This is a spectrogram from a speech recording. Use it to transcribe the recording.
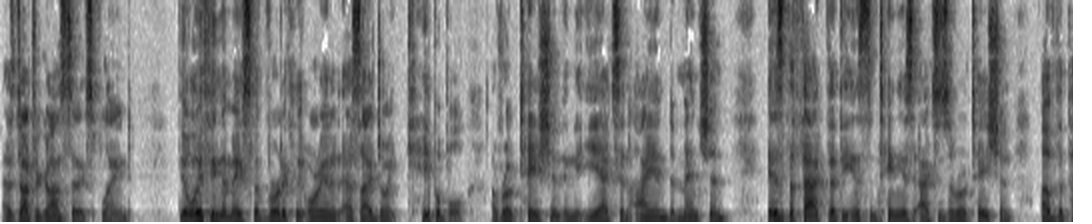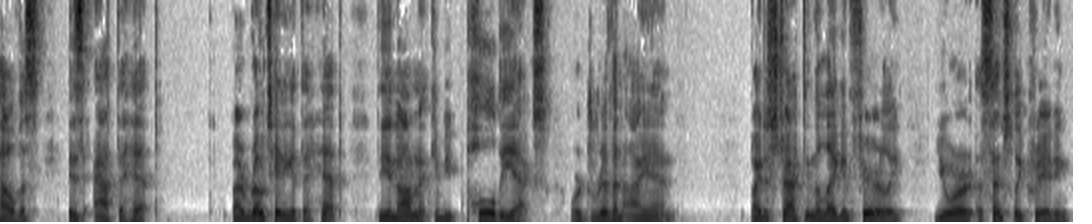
As Dr. Gonstead explained, the only thing that makes the vertically oriented SI joint capable of rotation in the EX and IN dimension is the fact that the instantaneous axis of rotation of the pelvis is at the hip. By rotating at the hip, the innominate can be pulled EX or driven IN. By distracting the leg inferiorly, you are essentially creating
